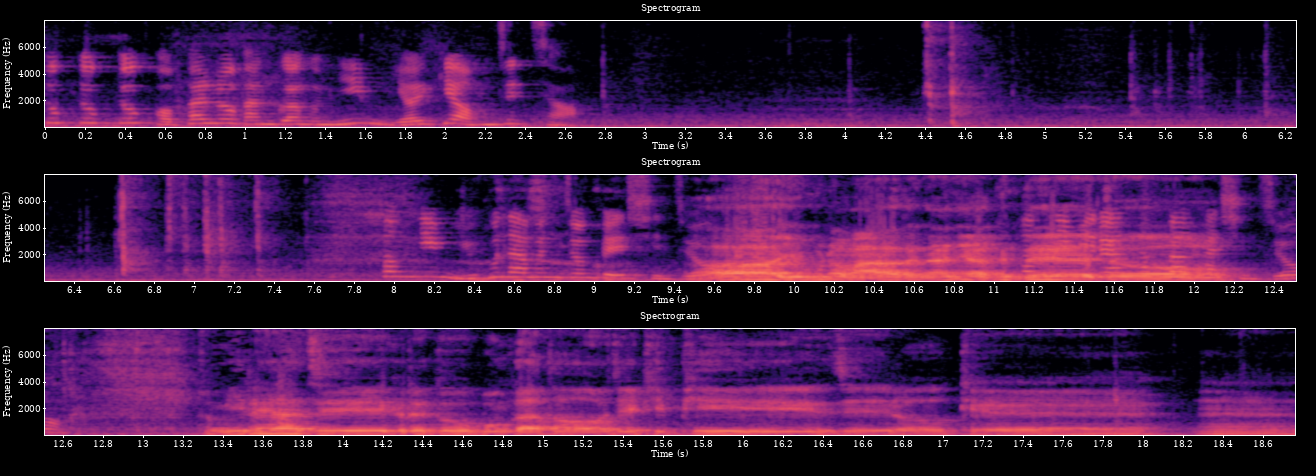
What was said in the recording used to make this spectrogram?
똑똑똑 버팔로 방광우님 10개 엄지척. 님 유부남은 좀 빼시죠. 아 유부남 아 아니야 근데 한방하시죠. 좀 이래야지 그래도 뭔가 더 이제 깊이 이제 이렇게 예.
